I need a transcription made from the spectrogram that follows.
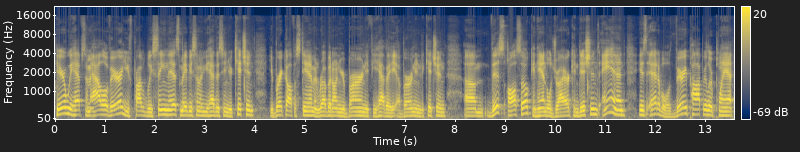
Here we have some aloe vera. You've probably seen this. Maybe some of you have this in your kitchen. You break off a stem and rub it on your burn if you have a, a burn in the kitchen. Um, this also can handle drier conditions and is edible. Very popular plant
